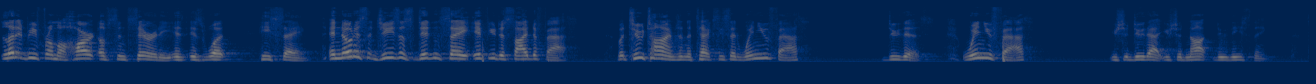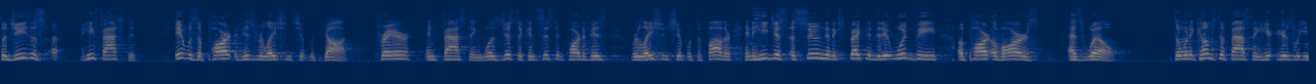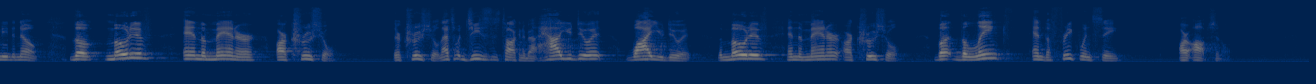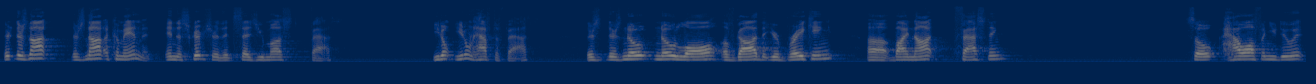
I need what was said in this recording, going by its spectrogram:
let it be from a heart of sincerity, is, is what he's saying. And notice that Jesus didn't say, if you decide to fast, but two times in the text he said, when you fast, do this. When you fast, you should do that. You should not do these things. So Jesus, uh, he fasted. It was a part of his relationship with God. Prayer and fasting was just a consistent part of his relationship with the Father, and he just assumed and expected that it would be a part of ours as well. So when it comes to fasting, here, here's what you need to know the motive and the manner are crucial. They're crucial. That's what Jesus is talking about. How you do it, why you do it. The motive and the manner are crucial, but the length and the frequency are optional. There, there's, not, there's not a commandment in the scripture that says you must fast. You don't, you don't have to fast. There's, there's no, no law of God that you're breaking uh, by not fasting. So, how often you do it,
